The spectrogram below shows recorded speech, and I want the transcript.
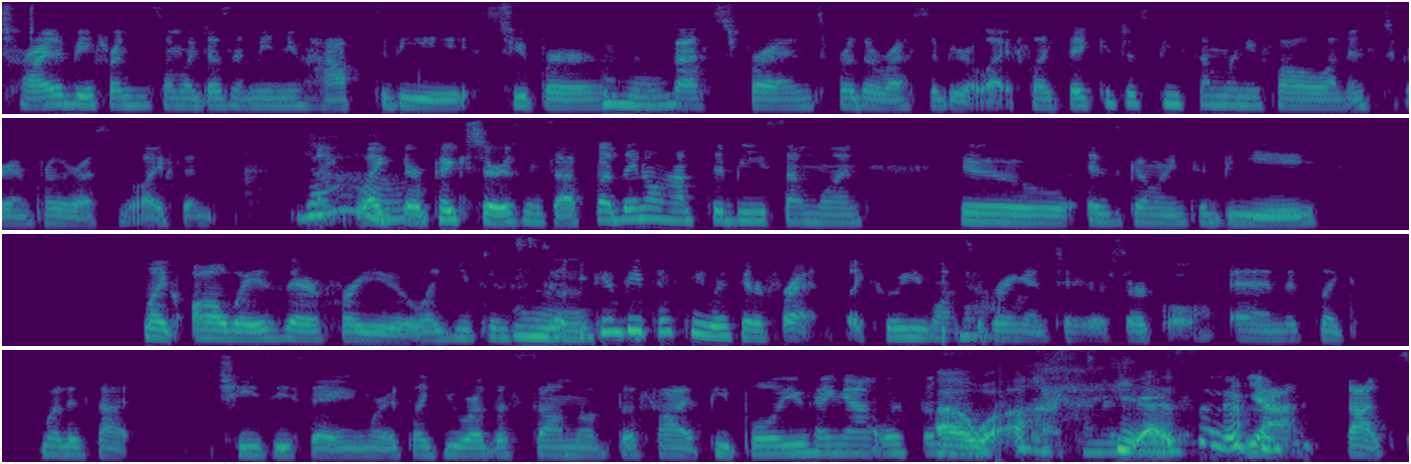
try to be friends with someone doesn't mean you have to be super Mhm. best friends for the rest of your life. Like they could just be someone you follow on Instagram for the rest of the life and yeah, like, like their pictures and stuff, but they don't have to be someone who is going to be like always there for you. Like you can still Mhm. you can be picky with your friends, like who you want Yeah. to bring into your circle. And it's like what is that cheesy saying where it's like you are the sum of the five people you hang out with the oh most, uh, that kind of yes. Yeah, that's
